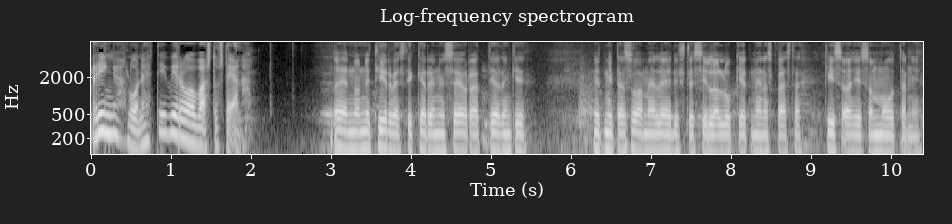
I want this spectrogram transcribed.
Ring luonnehtii Viroa vastustajana. En ole nyt hirveästi kerennyt seuraa tietenkin nyt mitä Suomen lehdistö silloin luki, että meinas päästä kisoihin on muuta, niin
